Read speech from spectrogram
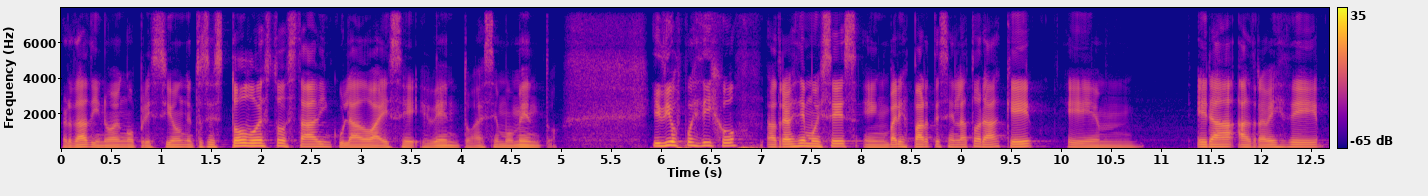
¿verdad? Y no en opresión. Entonces todo esto está vinculado a ese evento, a ese momento. Y Dios pues dijo a través de Moisés en varias partes en la Torá que em, era a través de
